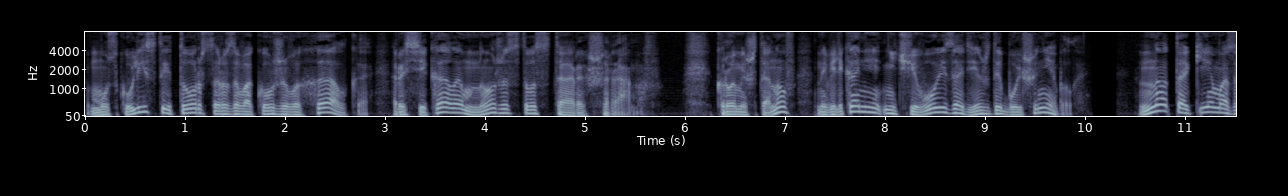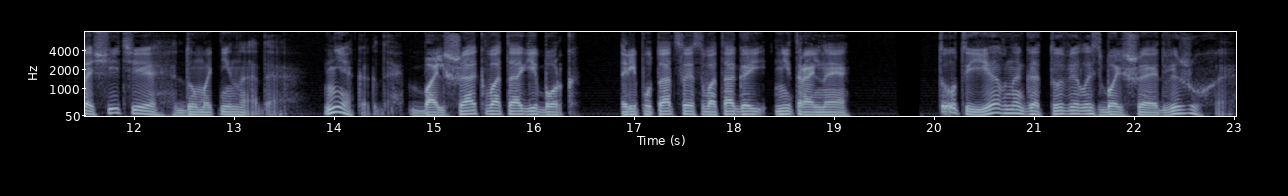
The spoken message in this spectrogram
Мускулистый торс розовокожего Халка рассекало множество старых шрамов. Кроме штанов, на великане ничего из одежды больше не было. Но таким о защите думать не надо. Некогда. Большак в Атаге Борг. Репутация с Ватагой нейтральная. Тут явно готовилась большая движуха.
